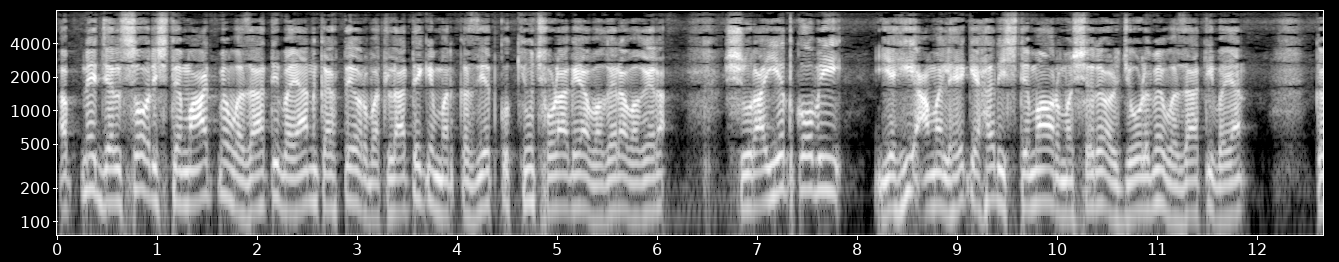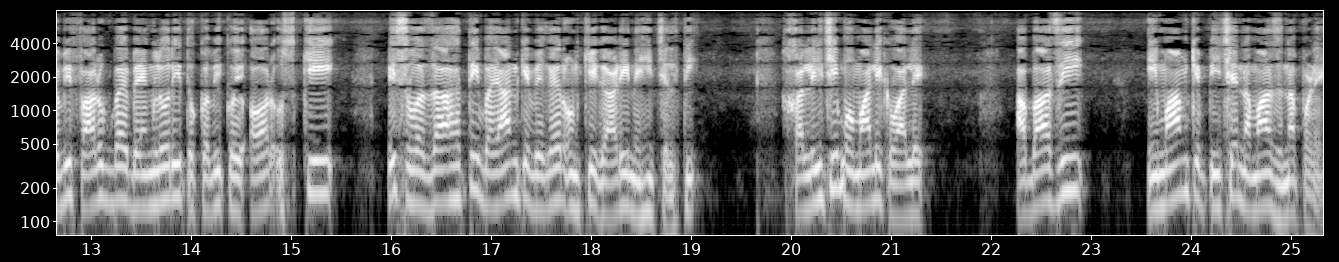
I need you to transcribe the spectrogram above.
اپنے جلسوں اور اجتماعات میں وضاحتی بیان کرتے اور بتلاتے کہ مرکزیت کو کیوں چھوڑا گیا وغیرہ وغیرہ۔ شرائط کو بھی یہی عمل ہے کہ ہر اجتماع اور مشورے اور جوڑ میں وضاحتی بیان۔ کبھی فاروق بھائی بنگلوری تو کبھی کوئی اور، اس کی اس وضاحتی بیان کے بغیر ان کی گاڑی نہیں چلتی۔ خلیجی ممالک والے عبازی امام کے پیچھے نماز نہ پڑھیں۔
